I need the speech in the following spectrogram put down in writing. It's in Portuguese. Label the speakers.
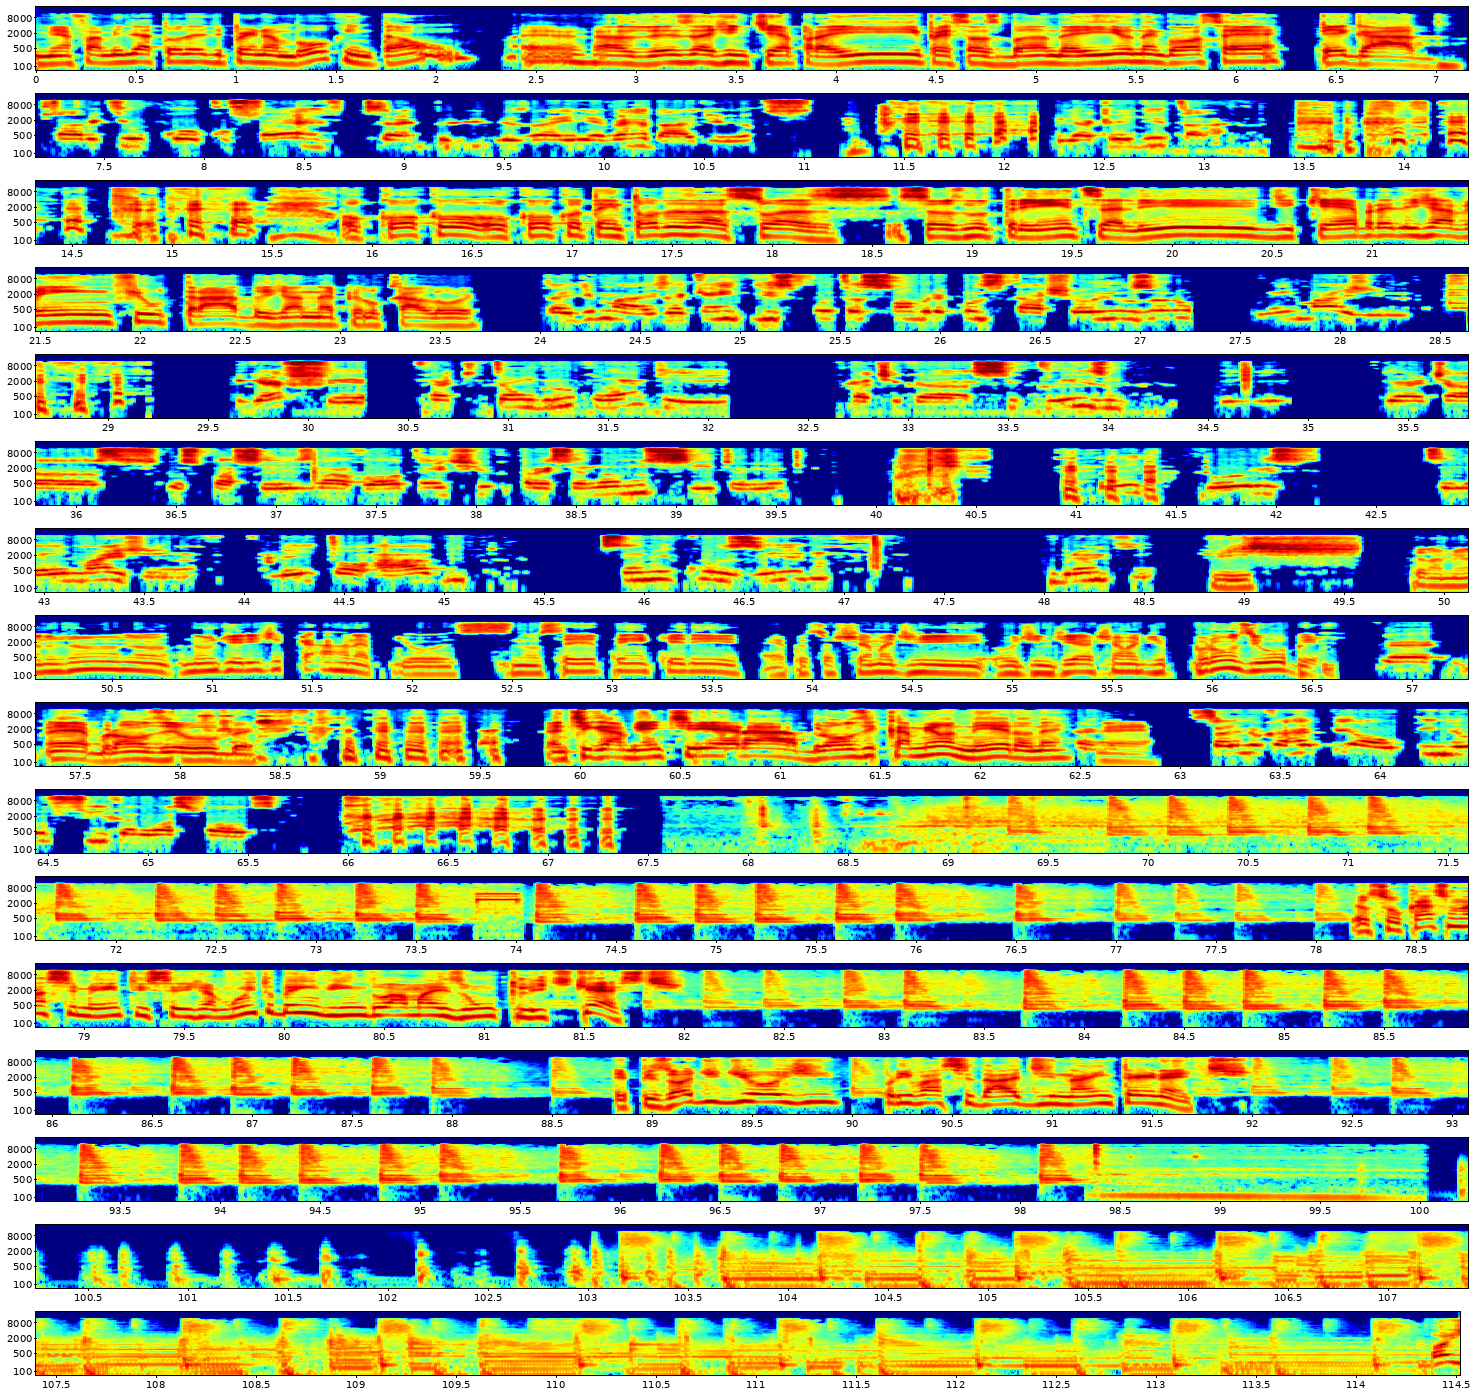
Speaker 1: minha família toda é de Pernambuco, então é, às vezes a gente ia para ir para essas bandas aí, e o negócio é pegado.
Speaker 2: Sabe que o coco ferve, certo? Isso aí é verdade, viu? Pode acreditar.
Speaker 1: o coco, o coco tem todas as suas seus nutrientes ali, de quebra ele já vem filtrado já, né, pelo calor.
Speaker 2: É demais, é que a gente disputa sombra com os cachorros e os urubus, nem imagina. e é feio. Aqui tem um grupo, né, que pratica ciclismo e durante as, os passeios na volta a gente fica parecendo no sítio, viu? Depois, você nem imagina. Meio torrado, semi-cozido, branquinho.
Speaker 1: Vixe.
Speaker 3: Pelo menos não, não, não, dirige carro, né? Porque não sei, tem aquele. É, a pessoa chama de. Hoje em dia chama de bronze Uber.
Speaker 2: É,
Speaker 1: é bronze Uber. Antigamente era bronze caminhoneiro, né?
Speaker 3: É.
Speaker 2: é. Saindo do carro é pior, o pneu fica no asfalto.
Speaker 1: Eu sou Cássio Nascimento e seja muito bem-vindo a mais um ClickCast. Episódio de hoje: Privacidade na internet.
